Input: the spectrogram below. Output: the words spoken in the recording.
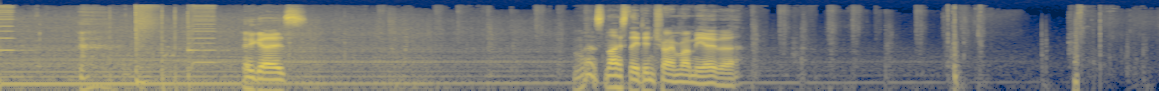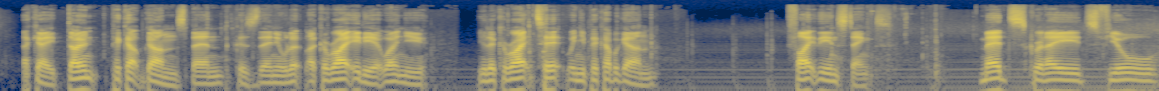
hey guys. Well, that's nice they didn't try and run me over. Okay, don't pick up guns, Ben, because then you'll look like a right idiot, won't you? You look a right tit when you pick up a gun. Fight the instinct. Meds, grenades, fuel.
